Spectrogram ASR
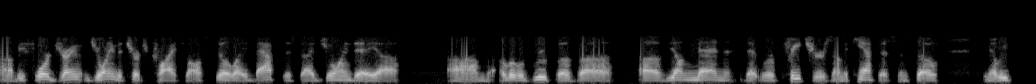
uh, before joining, joining the Church of Christ, while I was still a Baptist, I joined a uh, um, a little group of uh, of young men that were preachers on the campus. And so, you know, we,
